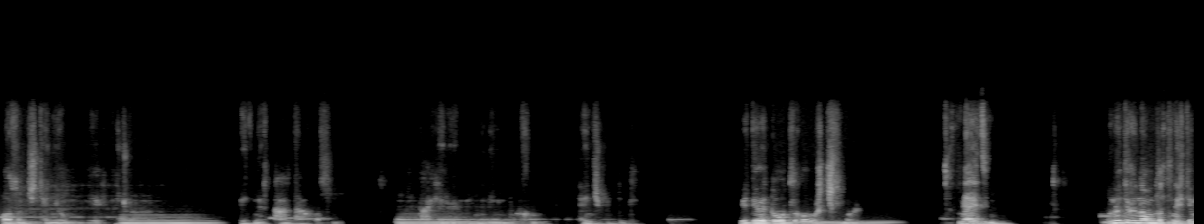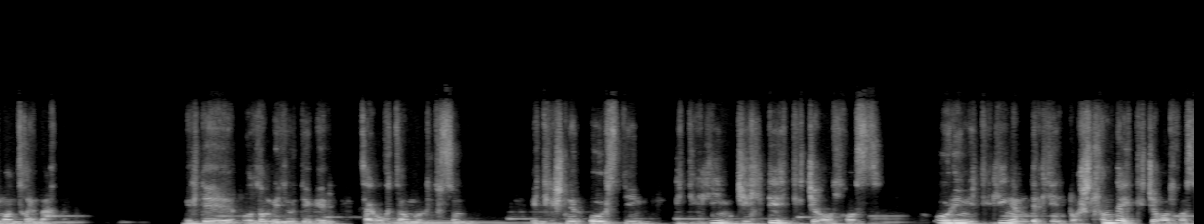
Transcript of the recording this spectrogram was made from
боломж таны өмнө нэгдэж байна. бид нэр таатах болно. Та хэрвээ бидний бурхан таньж мэдвэл. Би тэгээд дуудлагаа өөрчлөмөр. Найз минь. Өнөөдрийн номлол нэг тийм онцгой юм байхгүй. Гэхдээ улам илүүтэйгээр цаг хугацаа өнгөрөх тусам итгэгчнэр өөрсдийн итгэлийн жилдээ итгэж байгаа болохоос өөрийн итгэлийн амьдралын туршлагандаа итгэж байгаа болохоос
